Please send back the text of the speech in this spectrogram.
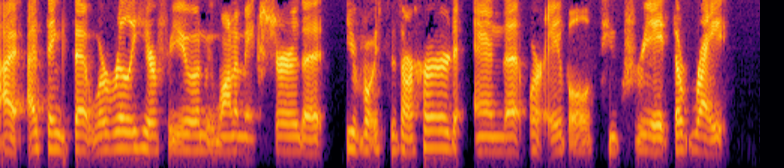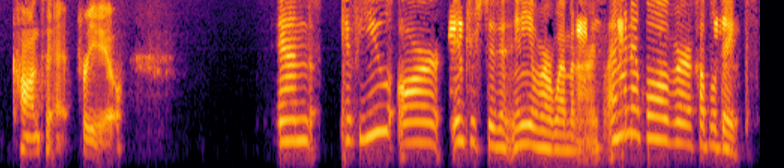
I, I think that we're really here for you and we want to make sure that your voices are heard and that we're able to create the right content for you. And if you are interested in any of our webinars, I'm going to go over a couple dates.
